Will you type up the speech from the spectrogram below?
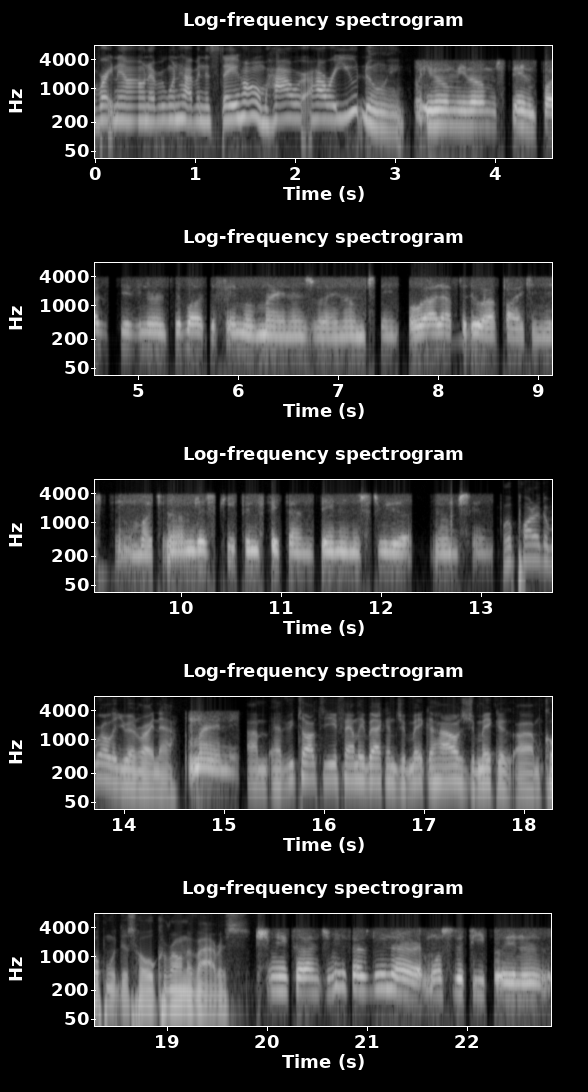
right now and everyone having to stay home. How are how are you doing? You know I mean? I'm staying positive. You know, it's about the fame of mine as well. You know I'm saying? But we all have to do our part in this thing. But, you know, I'm just keeping fit and staying in the studio. You know what I'm saying? What part of the world are you in right now? Miami. Um, have you talked to your family back in Jamaica? How is Jamaica um, coping with this whole coronavirus? Jamaica, Jamaica's doing all right. Most of the people, you know,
